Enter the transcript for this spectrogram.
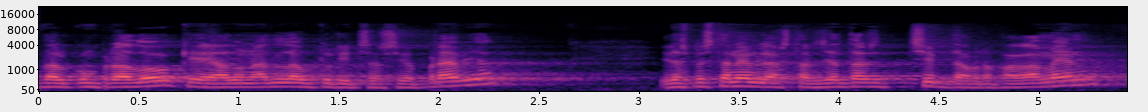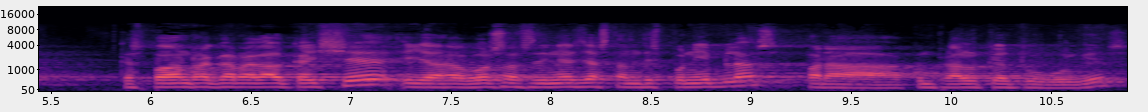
del comprador que ha donat l'autorització prèvia. I després tenim les targetes xip de prepagament, que es poden recarregar al caixer i llavors els diners ja estan disponibles per a comprar el que tu vulguis.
